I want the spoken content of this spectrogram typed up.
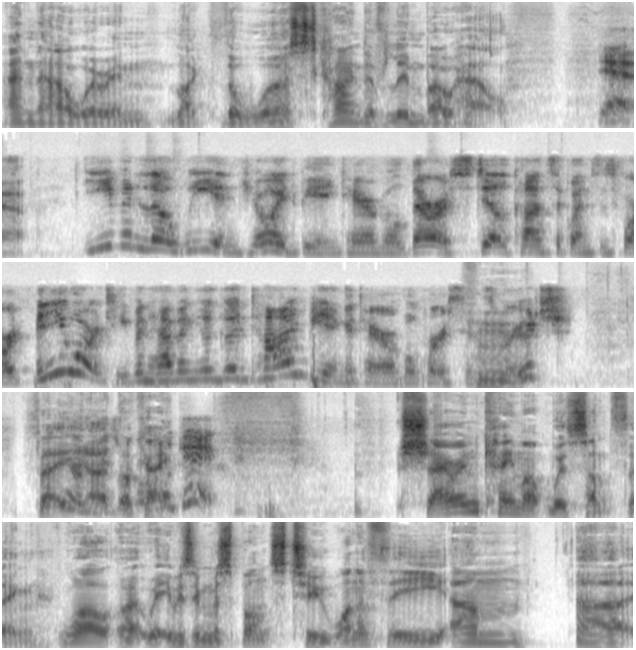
and now we're in like the worst kind of limbo hell. Yeah. even though we enjoyed being terrible, there are still consequences for it, and you aren't even having a good time being a terrible person, Hmm. Scrooge. So, You're uh, miserable okay. gay. Sharon came up with something. Well, uh, it was in response to one of the. Um, uh,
